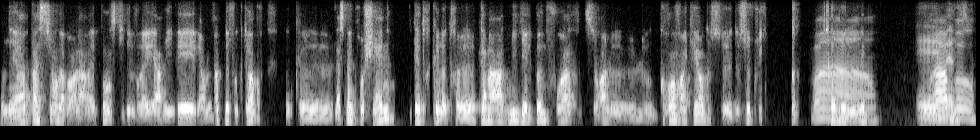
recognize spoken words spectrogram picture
on, est impatient d'avoir la réponse qui devrait arriver vers le 29 octobre, donc euh, la semaine prochaine. Peut-être que notre camarade Miguel Bonnefoy sera le, grand vainqueur de ce, de ce prix. Très bonne et Bravo. Même,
